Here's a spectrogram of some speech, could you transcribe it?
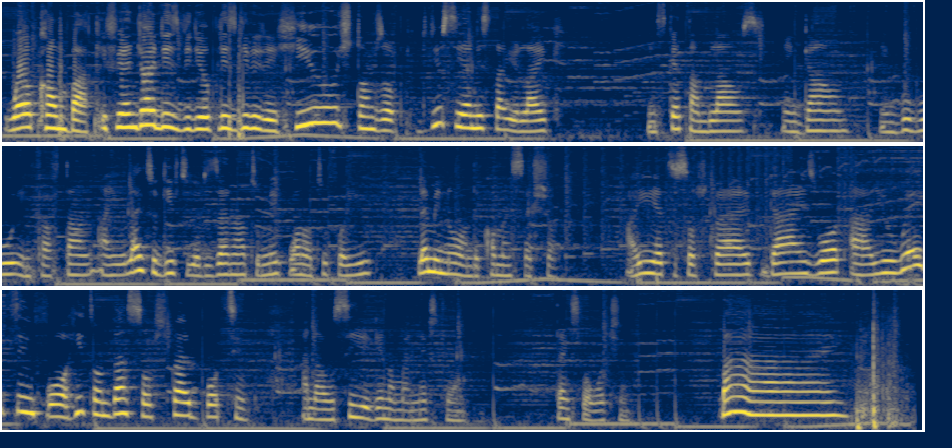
Welcome back. If you enjoyed this video please give it a huge thumbs up. Did you see any style you like? In skirt and blouse in gown in bubu in kaftan and you would like to give to your designer to make one or two for you let me know on the comment section. Are you here to subscribe? Guys what are you waiting for? Hit on that subscribe button and i will see you again on my next one. Thanks for watching. Bye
